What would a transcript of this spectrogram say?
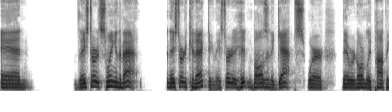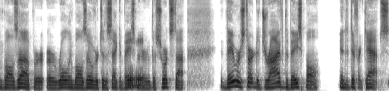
and they started swinging the bat and they started connecting. They started hitting balls into gaps where they were normally popping balls up or, or rolling balls over to the second baseman mm-hmm. or the shortstop. They were starting to drive the baseball into different gaps.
